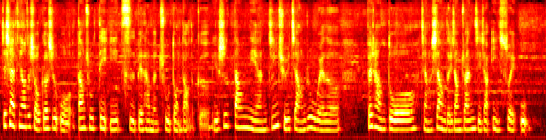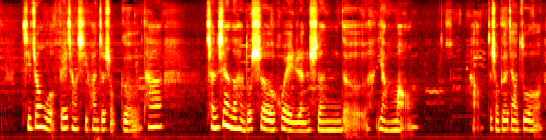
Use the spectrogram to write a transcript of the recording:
接下来听到这首歌是我当初第一次被他们触动到的歌，也是当年金曲奖入围了。非常多奖项的一张专辑叫《易碎物》，其中我非常喜欢这首歌，它呈现了很多社会人生的样貌。好，这首歌叫做《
